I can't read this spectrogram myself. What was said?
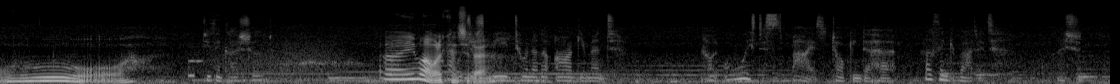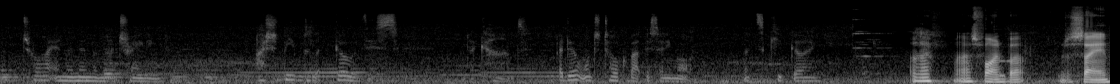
Ooh. Do you think I should? Uh, you might want to That would consider just lead to another argument. I always despised talking to her. I'll think about it. I should try and remember my training. I should be able to let go of this, but I can't. I don't want to talk about this anymore. Let's keep going. Okay, that's fine, but I'm just saying.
